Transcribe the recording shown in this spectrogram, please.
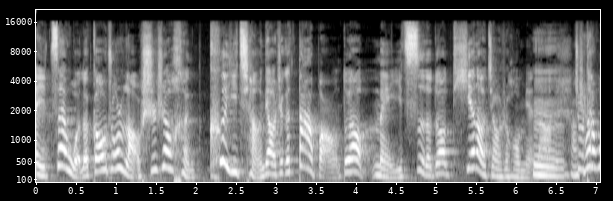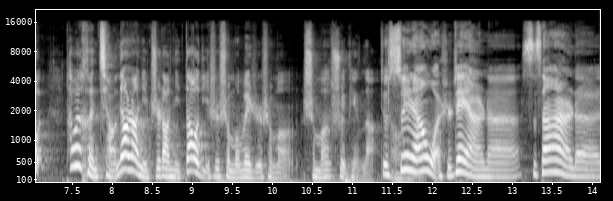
哎，在我的高中，老师是要很刻意强调这个大榜都要每一次的都要贴到教室后面的，嗯就是他会他会很强调让你知道你到底是什么位置、什么什么水平的，就虽然我是这样的四三二的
